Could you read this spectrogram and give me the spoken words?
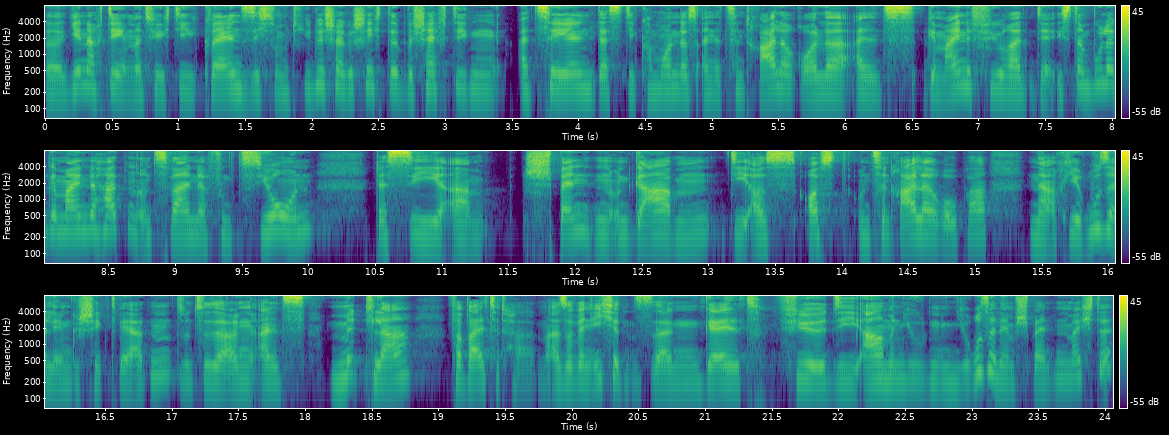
äh, je nachdem, natürlich die Quellen, die sich so mit jüdischer Geschichte beschäftigen, erzählen, dass die Kommandos eine zentrale Rolle als Gemeindeführer der Istanbuler Gemeinde hatten, und zwar in der Funktion, dass sie ähm, Spenden und Gaben, die aus Ost- und Zentraleuropa nach Jerusalem geschickt werden, sozusagen als Mittler verwaltet haben. Also wenn ich jetzt sozusagen Geld für die armen Juden in Jerusalem spenden möchte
